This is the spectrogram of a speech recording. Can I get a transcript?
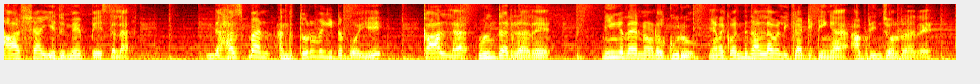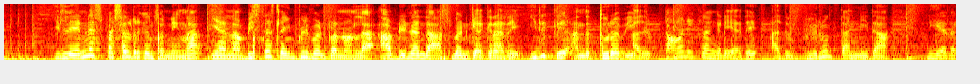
ஹார்ஷாக எதுவுமே பேசலை. இந்த ஹஸ்பண்ட் அந்த துறவைக்கிட்ட போய் காலில் விழுந்துடுறாரு நீங்கள் தான் என்னோட குரு. எனக்கு வந்து நல்ல வழி காட்டிட்டீங்க அப்படின்னு சொல்கிறாரு இதில் என்ன ஸ்பெஷல் இருக்குன்னு சொன்னீங்கன்னா ஏன் நான் பிஸ்னஸில் இம்ப்ளிமெண்ட் பண்ணுவேன்ல அப்படின்னு அந்த ஹஸ்பண்ட் கேட்குறாரு இதுக்கு அந்த துறவி அது டானிக்லாம் கிடையாது. அது வெறும் தண்ணி தான். நீ அதை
